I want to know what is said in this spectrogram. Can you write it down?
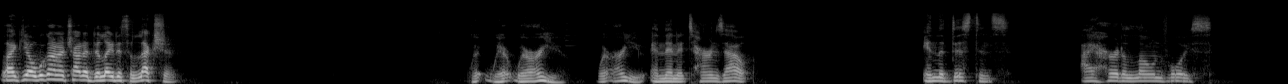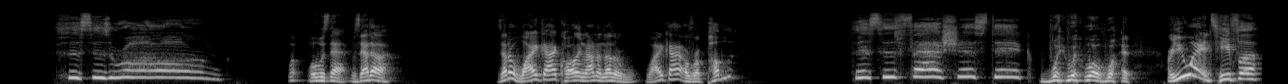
like, yo, we're going to try to delay this election. Where, where, where are you? Where are you? And then it turns out in the distance, I heard a lone voice. This is wrong. What, what was that? Was that a was that a white guy calling out another white guy? A republic? This is fascistic. Wait, wait, what, what? Are you Antifa?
